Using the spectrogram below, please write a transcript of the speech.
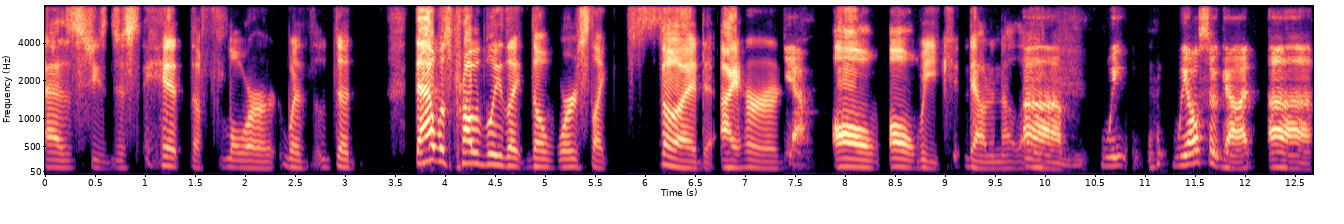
as she just hit the floor with the that was probably like the worst like thud I heard yeah all all week down in LA. Um we we also got uh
